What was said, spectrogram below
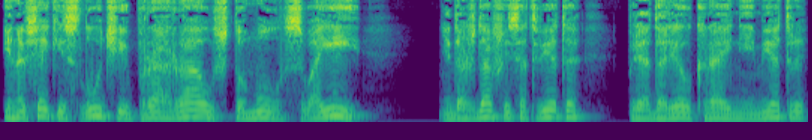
и на всякий случай проорал, что, мол, свои. Не дождавшись ответа, преодолел крайние метры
